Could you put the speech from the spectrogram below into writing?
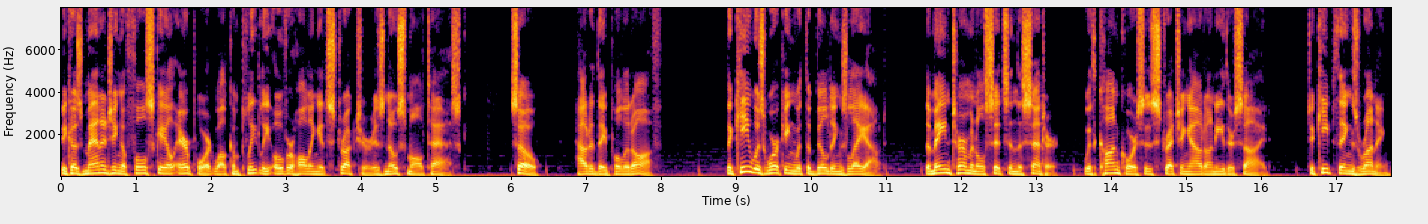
because managing a full-scale airport while completely overhauling its structure is no small task. So, how did they pull it off? The key was working with the building's layout. The main terminal sits in the center, with concourses stretching out on either side. To keep things running,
